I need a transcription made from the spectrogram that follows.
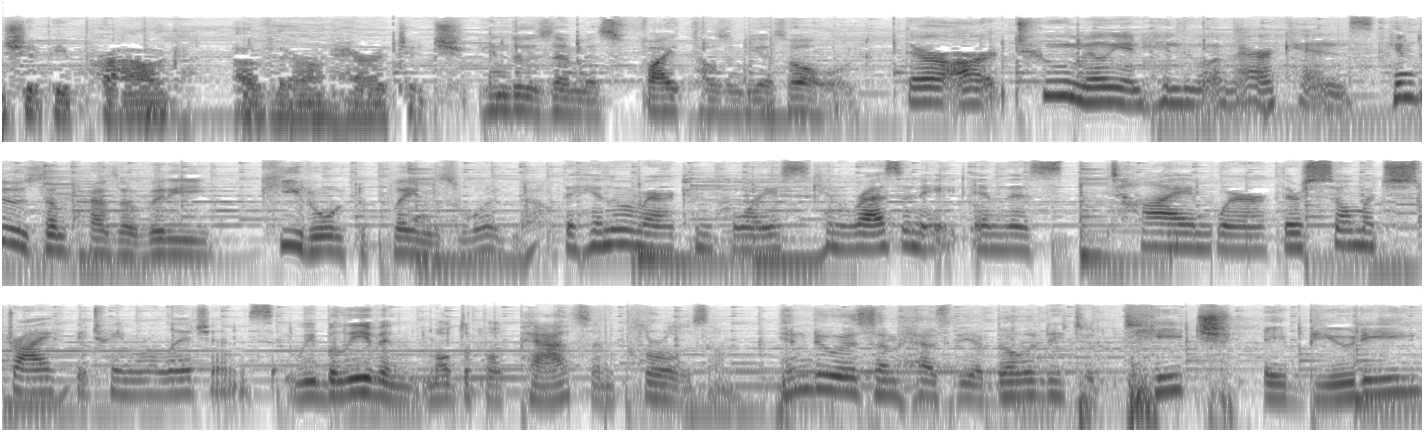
should be proud of their own heritage. Hinduism is 5,000 years old. There are 2 million Hindu Americans. Hinduism has a very key role to play in this world now. The Hindu American voice can resonate in this time where there's so much strife between religions. We believe in multiple paths and pluralism. Hinduism has the ability to teach a beauty,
